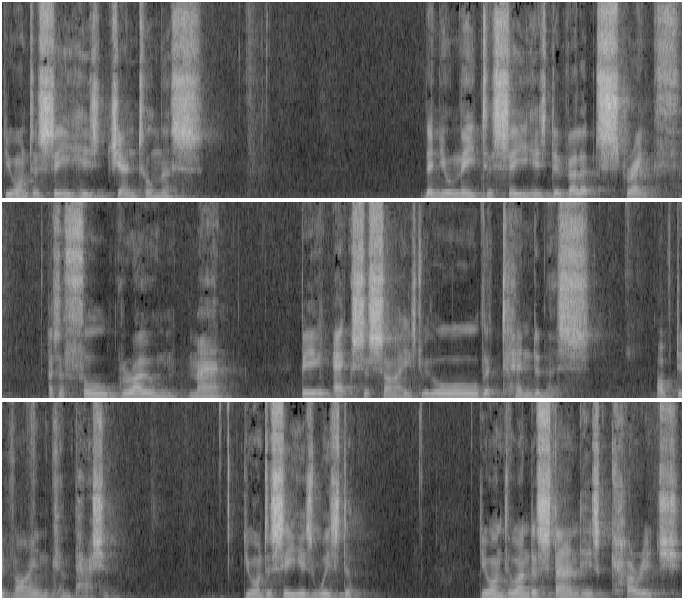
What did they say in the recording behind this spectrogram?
Do you want to see his gentleness? Then you'll need to see his developed strength as a full grown man, being exercised with all the tenderness of divine compassion. Do you want to see his wisdom? Do you want to understand his courage?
